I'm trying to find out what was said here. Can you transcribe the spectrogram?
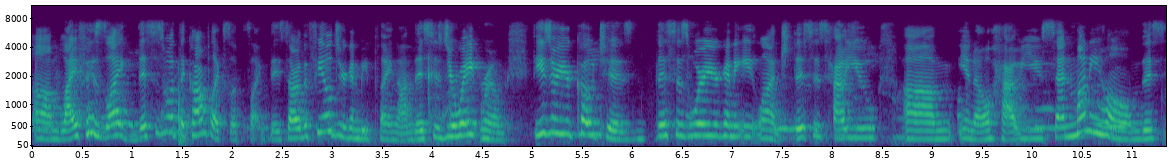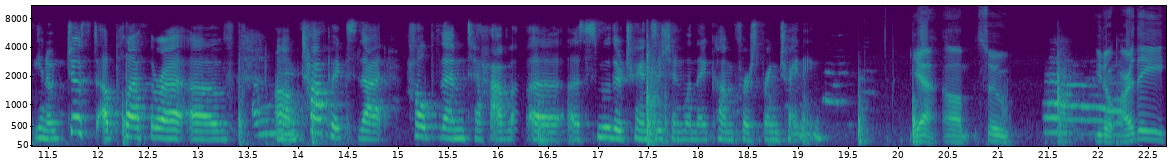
um, life is like. This is what the complex looks like. These are the fields you're going to be playing on. This is your weight room. These are your coaches. This is where you're going to eat lunch. This is how you, um, you know, how you send money home. This, you know, just a plethora of um, topics that help them to have a, a smoother transition when they come for spring training. Yeah. Um, so, you know, are they?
